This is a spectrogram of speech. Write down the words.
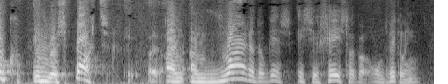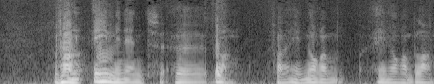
ook in de sport, en, waar het ook is, is je geestelijke ontwikkeling van eminent uh, belang. Van enorm, enorm belang.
